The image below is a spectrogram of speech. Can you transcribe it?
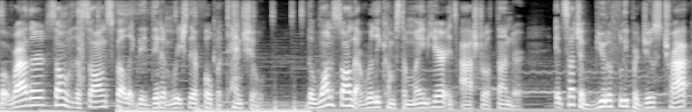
but rather, some of the songs felt like they didn't reach their full potential. The one song that really comes to mind here is Astro Thunder. It's such a beautifully produced track,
